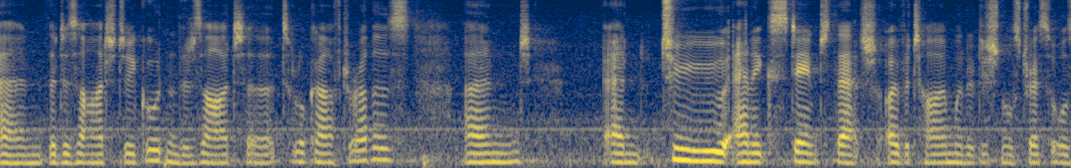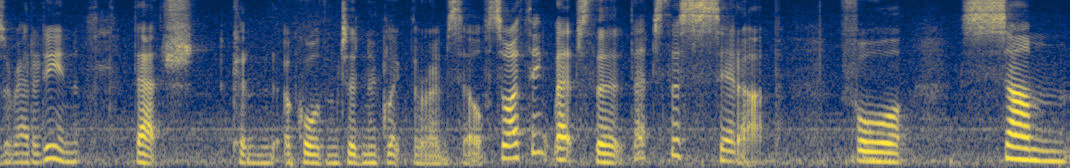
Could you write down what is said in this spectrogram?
and the desire to do good and the desire to, to look after others. And and to an extent that over time, when additional stressors are added in, that can cause them to neglect their own self. So I think that's the that's the setup for some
